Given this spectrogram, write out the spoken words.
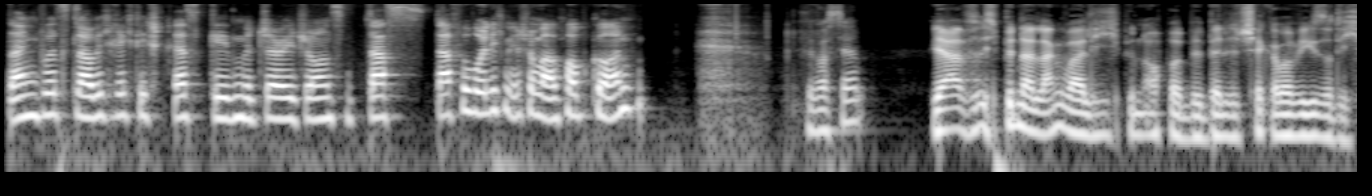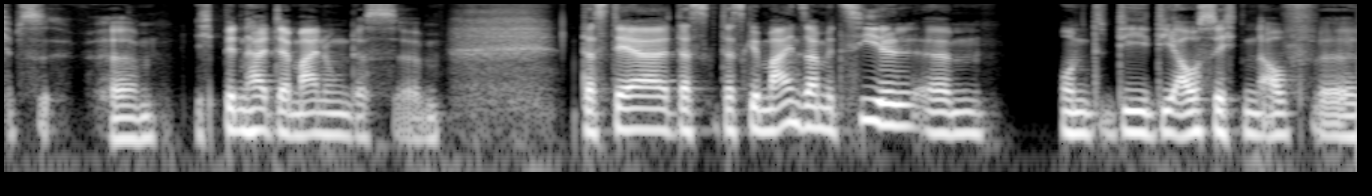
Dann wird es, glaube ich, richtig Stress geben mit Jerry Jones. Das, dafür hole ich mir schon mal Popcorn. Sebastian? Ja, ich bin da langweilig. Ich bin auch bei Bill Belichick, aber wie gesagt, ich hab's, ähm, ich bin halt der Meinung, dass, ähm, dass der, das, das gemeinsame Ziel ähm, und die, die Aussichten auf äh,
